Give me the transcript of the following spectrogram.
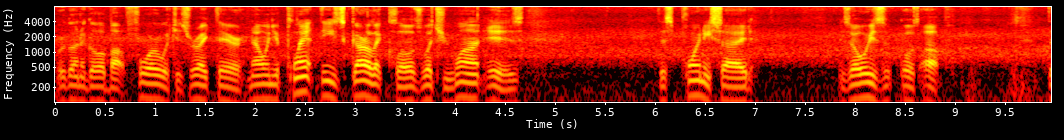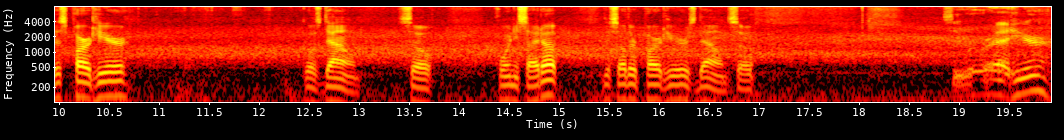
we're going to go about four, which is right there. Now, when you plant these garlic cloves, what you want is this pointy side is always goes up. This part here goes down. So pointy side up, this other part here is down. So see where we're at here.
